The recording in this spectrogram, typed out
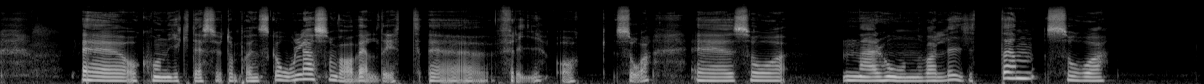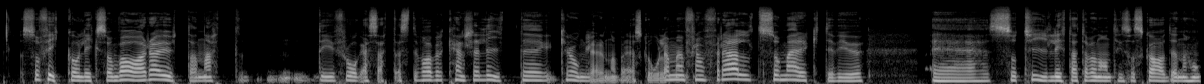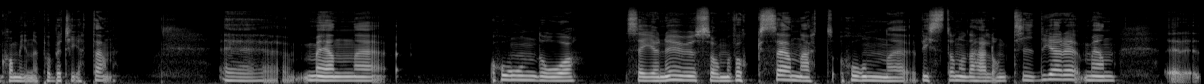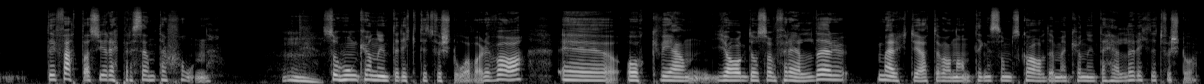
Eh, och hon gick dessutom på en skola som var väldigt eh, fri och så. Eh, så när hon var liten så så fick hon liksom vara utan att det ifrågasattes. Det var väl kanske lite krångligare än att börja skolan, men framförallt så märkte vi ju eh, så tydligt att det var någonting som skadade när hon kom in i puberteten. Eh, men eh, hon då säger nu som vuxen att hon eh, visste nog det här långt tidigare, men det fattas ju representation. Mm. Så hon kunde inte riktigt förstå vad det var. Eh, och vi, jag då som förälder märkte ju att det var någonting som skavde men kunde inte heller riktigt förstå.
